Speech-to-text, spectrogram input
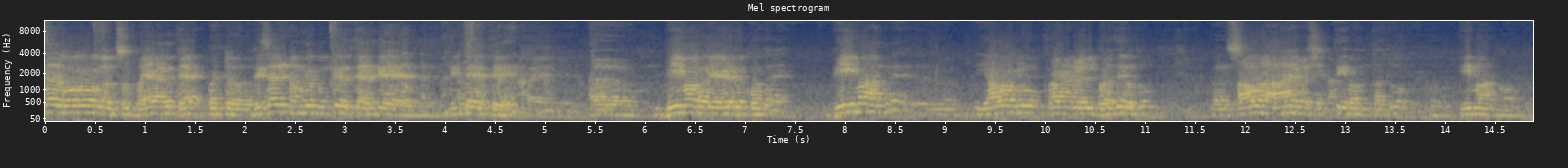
ಸೆನ್ಸಾರ್ ಹೋಗುವಾಗ ಒಂದು ಸ್ವಲ್ಪ ಭಯ ಆಗುತ್ತೆ ಬಟ್ ರಿಸಲ್ಟ್ ನಮಗೆ ಗೊತ್ತಿರುತ್ತೆ, ಅದಕ್ಕೆ ನಿಂತೇ ಇರ್ತೀವಿ. ಭೀಮಾ ಬಗ್ಗೆ ಹೇಳಬೇಕು ಅಂದ್ರೆ, ಭೀಮಾ ಅಂದ್ರೆ ಯಾವಾಗಲೂ ಪುರಾಣಗಳಲ್ಲಿ ಬರೆದಿರೋದು ಸಾವಿರ ಆನೆಗಳ ಶಕ್ತಿ ಇರುವಂತದ್ದು ಭೀಮಾ ಅನ್ನೋ ಒಂದು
